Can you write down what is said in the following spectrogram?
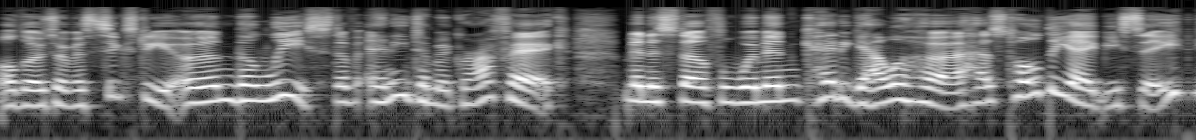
while those over 60 earn the least of any demographic. Minister for Women Katy Gallagher has told the ABC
